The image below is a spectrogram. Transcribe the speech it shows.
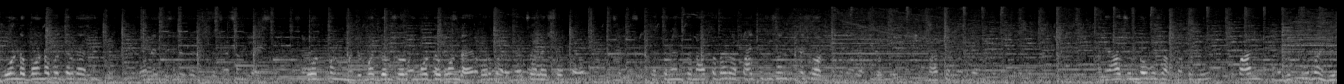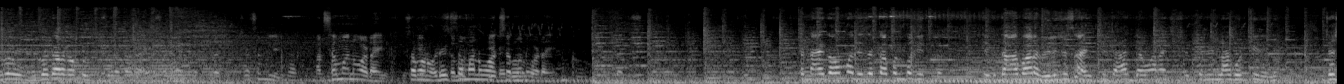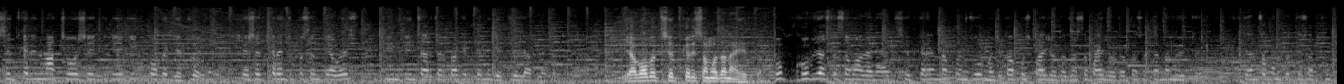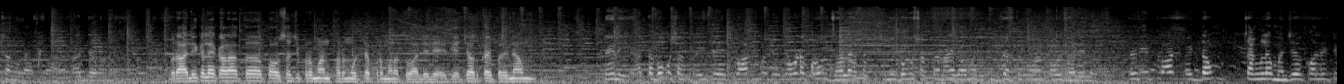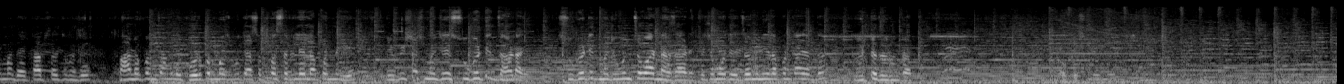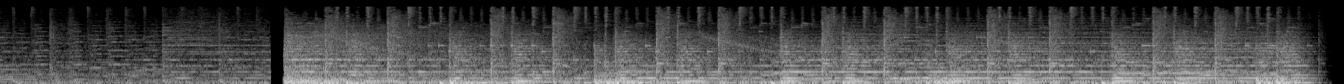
बोंड बोंडाबद्दल काय सांगतो? पेक्षा चांगली आहे बोंड पण म्हणजे मध्यम स्वरूप मोठं बोंड आहे. बरोबर त्याचा आहे त्याच्यानंतर आता बघा पाचवी संख्या कशी वाटते? आणि अजून बघू शकता तुम्ही पान म्हणजे पूर्ण हिरवं हिरवगार कापूस हिरवगार आहे चांगली आहे. आणि समान वाढ आहे समान वाढ एक समान वाढ एक आहे, समान बरोबर. वाढ आहे तर नायगावमध्ये जर का आपण बघितलं एक दहा बारा व्हिलेजेस आहेत तिथे आज जवानाच्या शेतकऱ्यांनी लागवड केलेली. ज्या शेतकऱ्यांनी मागच्या वर्षी एक एक पॉकेट घेतलं त्या शेतकऱ्यांची पसंती यावेळेस तीन तीन चार चार पॉकेट त्यांनी घेतलेले आपल्याकडे याबाबत शेतकरी समाधान आहेत खूप खूप जास्त समाधान आहे. शेतकऱ्यांना पण जो म्हणजे कापूस पाहिजे होता जसं पाहिजे होतं तसं त्यांना मिळतोय. त्यांचा पण प्रतिसाद खूप चांगला आहे बरं अलीकडल्या काळात पावसाचे प्रमाण फार मोठ्या प्रमाणात वाढलेले आहेत. याच्यावर काय परिणाम नाही नाही. आता बघू शकता इथे प्लॉटमध्ये एवढा पाऊस झाला आता तुम्ही बघू शकता नायगावमध्ये खूप जास्त प्रमाणात पाऊस झालेला आहे. तरी प्लॉट एकदम चांगलं म्हणजे क्वालिटीमध्ये आहे कापसाचं म्हणजे पानं पण चांगले खोड पण मजबूत आहे, असं पसरलेला पण नाही आहे हे विशेष म्हणजे सुगटीत झाड आहे. सुगटीत म्हणजे उंच वाढणार झाड आहे. त्याच्यामध्ये जमिनीला पण काय होतं घट्ट धरून राहतं. ओके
